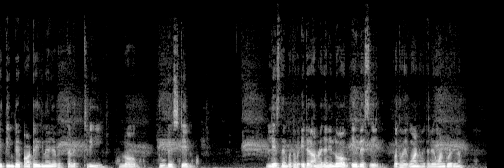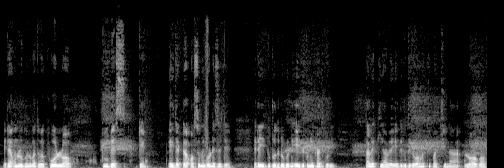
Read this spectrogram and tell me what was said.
এই তিনটায় পাওয়ারটা এদিকে নিয়ে যাবে, তাহলে three log two base ten less than কত হবে? এটা আমরা জানি লগ এ বেস এ কত হয়? ওয়ান হয়, তাহলে ওয়ান করে দিলাম। এটা অনুরূপভাবে কত হবে? Four log two base ten এই যে একটা অসমীকরণ এসেছে, এটা এই দুটো দুটো এই দুটো নিয়ে কাজ করি, তাহলে কি হবে? এই দুটো থেকে আমরা কি পাচ্ছি না? Log of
